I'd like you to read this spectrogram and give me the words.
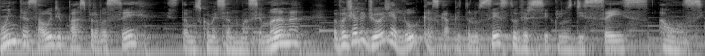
Muita saúde e paz para você. Estamos começando uma semana. O evangelho de hoje é Lucas, capítulo 6, versículos de 6 a 11.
